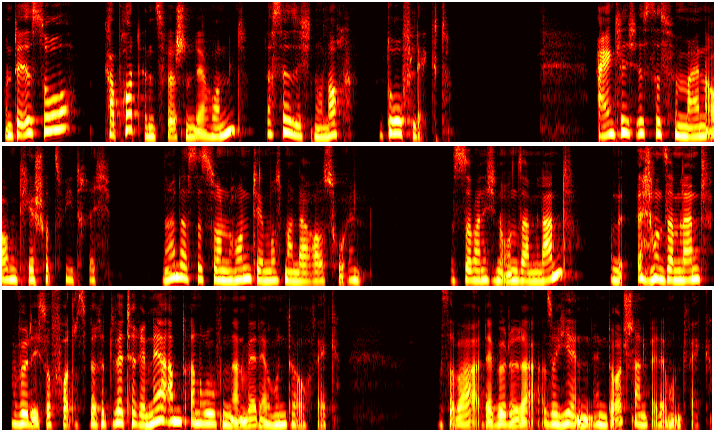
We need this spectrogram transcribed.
Und der ist so kaputt inzwischen, der Hund, dass er sich nur noch doof leckt. Eigentlich ist das für meinen Augen tierschutzwidrig. Ne, das ist so ein Hund, den muss man da rausholen. Das ist aber nicht in unserem Land und in unserem Land würde ich sofort das Veterinäramt anrufen, dann wäre der Hund da auch weg. Das aber, der würde da, also hier in, in Deutschland wäre der Hund weg.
